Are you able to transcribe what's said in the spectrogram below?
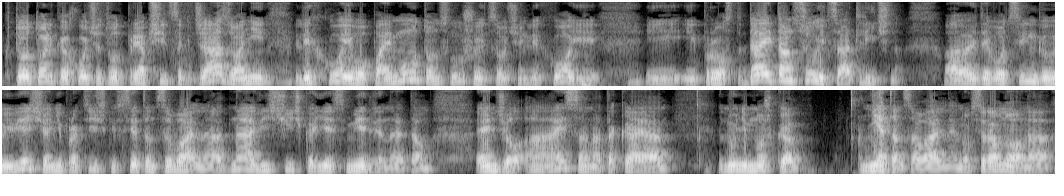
кто только хочет вот приобщиться к джазу, они легко его поймут, он слушается очень легко и, и, и просто. Да, и танцуется отлично. А, эти вот свинговые вещи, они практически все танцевальные. Одна вещичка есть медленная, там, Angel Eyes, она такая, ну, немножко не танцевальная, но все равно она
